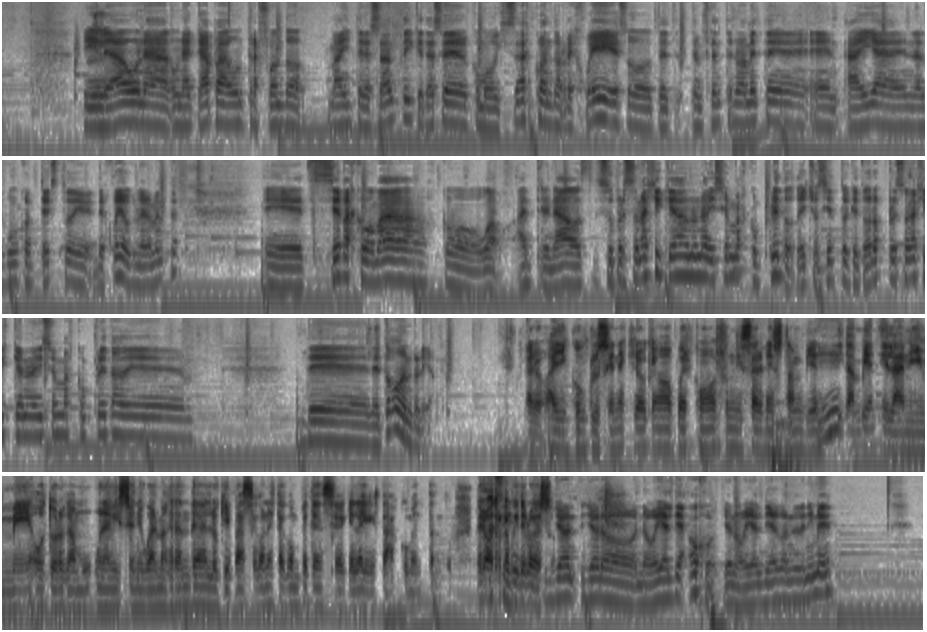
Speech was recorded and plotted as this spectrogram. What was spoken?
Y Mm. le da una, una capa, un trasfondo más interesante y que te hace como quizás cuando rejuegues o te, te enfrentes nuevamente en, a ella en algún contexto de, de juego, claramente. eh, sepas como más, como, wow, ha entrenado. Su personaje queda en una visión más completa. De hecho, siento que todos los personajes quedan en una visión más completa de, de, de todo en realidad. Claro, hay conclusiones, creo que vamos a poder como profundizar en eso también. Y- Y también el anime otorga una visión igual más grande a lo que pasa con esta competencia que la que estabas comentando. Pero otro Sí, capítulo de eso. Yo, yo no, no voy al día, ojo, yo no voy al día con el anime,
